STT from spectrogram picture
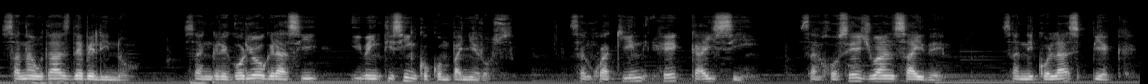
San Audaz de Belino, San Gregorio Graci y 25 compañeros, San Joaquín G. Caisi, San José Joan Saide, San Nicolás Pieck,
